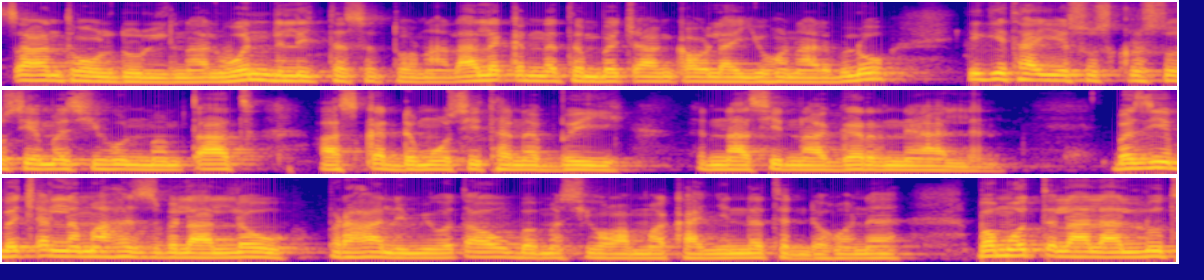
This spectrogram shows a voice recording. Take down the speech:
ሕፃን ተወልዶልናል፣ ወንድ ልጅ ተሰጥቶናል፣ አለቅነትን በጫንቃው ላይ ይሆናል ብሎ የጌታ ኢየሱስ ክርስቶስ የመሲሁን መምጣት አስቀድሞ ሲተነብይ እና ሲናገር እናያለን። በዚህ በጨለማ ሕዝብ ላለው ብርሃን የሚወጣው በመሲሁ አማካኝነት እንደሆነ፣ በሞት ጥላ ላሉት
